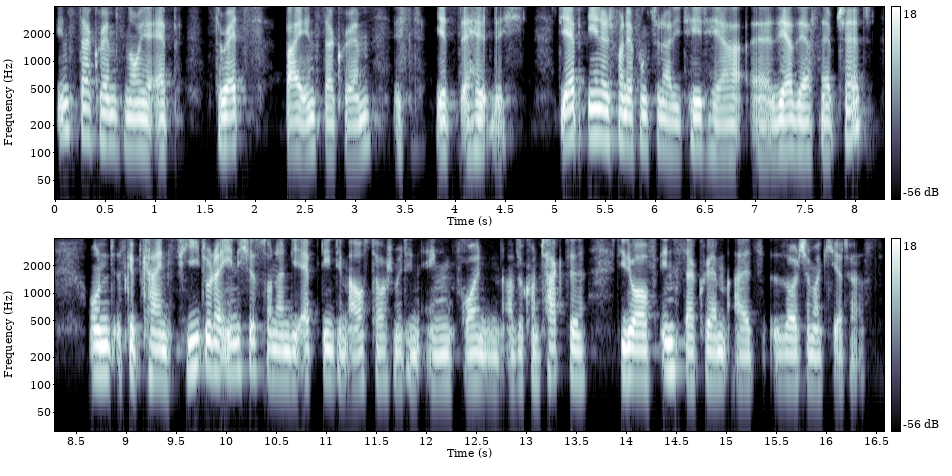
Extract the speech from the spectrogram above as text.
Instagrams neue App Threads bei Instagram ist jetzt erhältlich. Die App ähnelt von der Funktionalität her äh, sehr, sehr Snapchat und es gibt keinen Feed oder ähnliches, sondern die App dient dem Austausch mit den engen Freunden, also Kontakte, die du auf Instagram als solche markiert hast.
